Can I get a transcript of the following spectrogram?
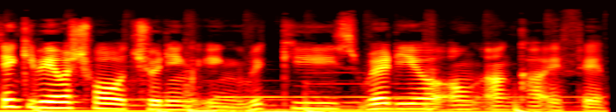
Thank you very much for tuning in Ricky's Radio on Anchor FM.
